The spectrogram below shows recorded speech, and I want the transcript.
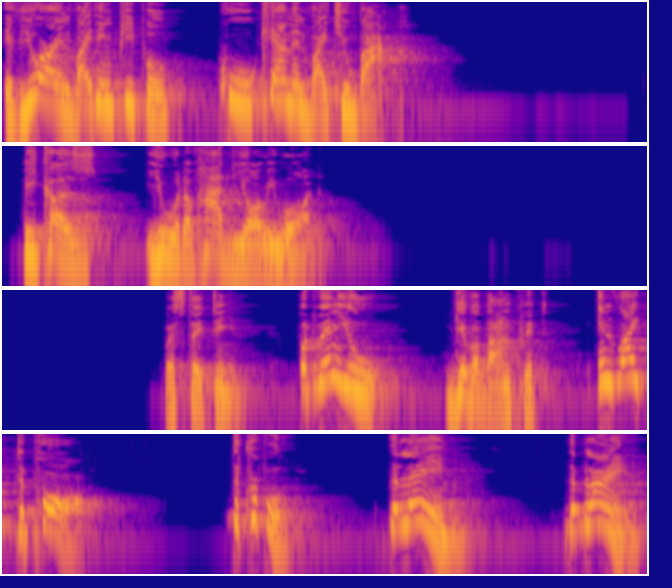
if you are inviting people who can invite you back because you would have had your reward. Verse 13. But when you give a banquet, Invite the poor, the cripple, the lame, the blind.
